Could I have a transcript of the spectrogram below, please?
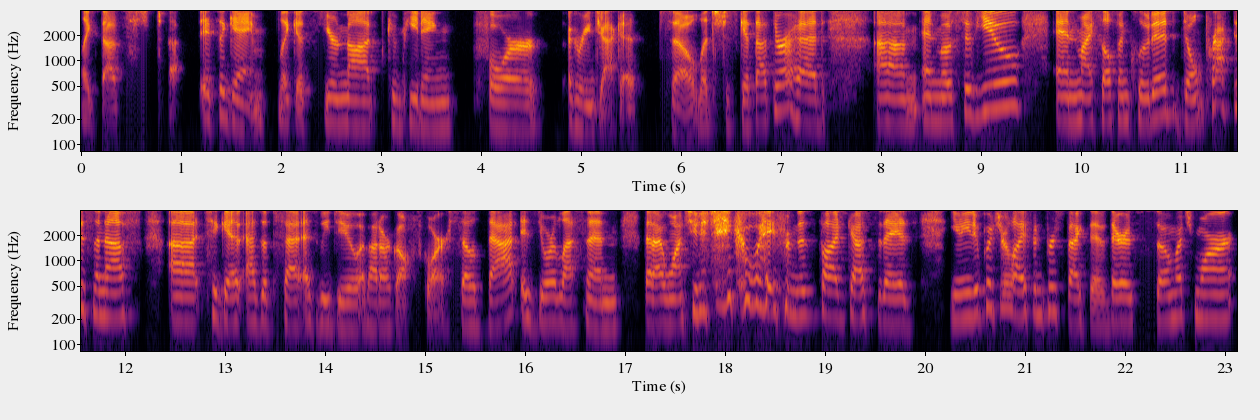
Like that's it's a game. Like it's you're not competing for a green jacket. So let's just get that through our head. Um, and most of you, and myself included, don't practice enough uh, to get as upset as we do about our golf score. So that is your lesson that I want you to take away from this podcast today is you need to put your life in perspective. There is so much more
